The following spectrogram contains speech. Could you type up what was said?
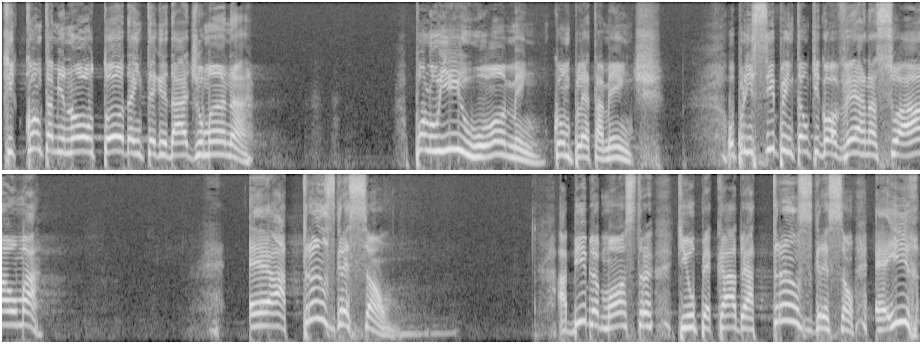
que contaminou toda a integridade humana, poluiu o homem completamente. O princípio então que governa a sua alma é a transgressão. A Bíblia mostra que o pecado é a transgressão, é ir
